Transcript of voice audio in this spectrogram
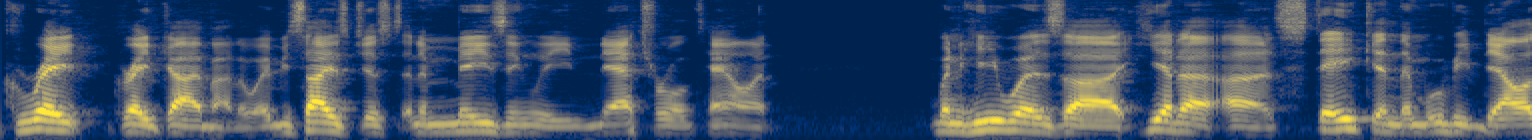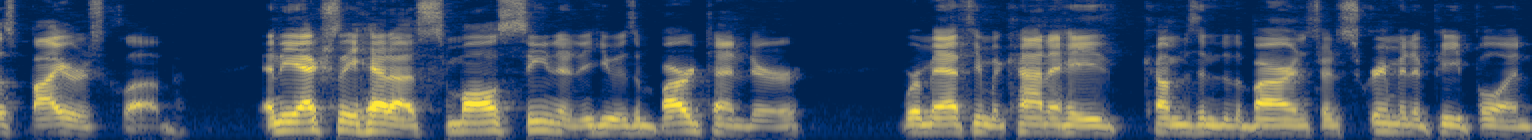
great, great guy, by the way. Besides just an amazingly natural talent, when he was uh, he had a, a stake in the movie Dallas Buyers Club, and he actually had a small scene in it. He was a bartender where Matthew McConaughey comes into the bar and starts screaming at people, and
